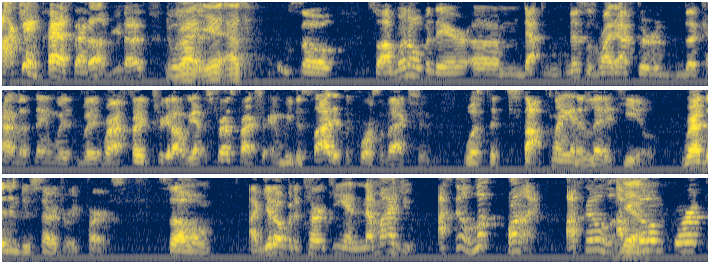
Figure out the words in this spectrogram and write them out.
I can't pass that up. You know, right? Yeah, so so I went over there. Um, that this was right after the kind of thing with, with where I figured out we had the stress fracture, and we decided the course of action was to stop playing and let it heal rather than do surgery first. So I get over to Turkey, and now mind you, I still look fine. I still I'm Yeah. still on the court.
